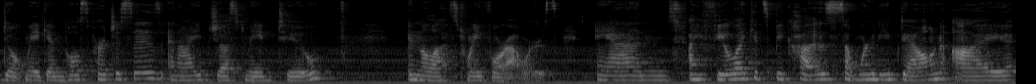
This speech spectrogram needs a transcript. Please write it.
don't make impulse purchases and I just made two in the last 24 hours. And I feel like it's because somewhere deep down I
